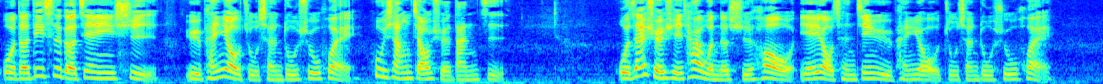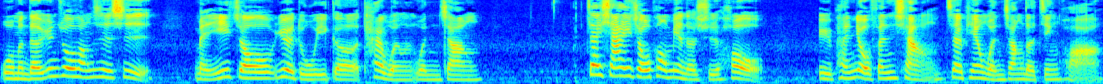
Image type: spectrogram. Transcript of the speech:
我的第四个建议是。与朋友组成读书会，互相教学单字。我在学习泰文的时候，也有曾经与朋友组成读书会。我们的运作方式是每一周阅读一个泰文文章，在下一周碰面的时候，与朋友分享这篇文章的精华，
